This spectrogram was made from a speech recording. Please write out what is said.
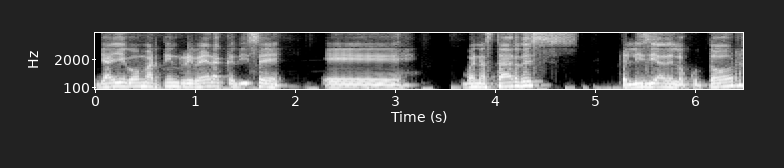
Ya llegó Martín Rivera que dice, eh, buenas tardes, feliz día del locutor.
